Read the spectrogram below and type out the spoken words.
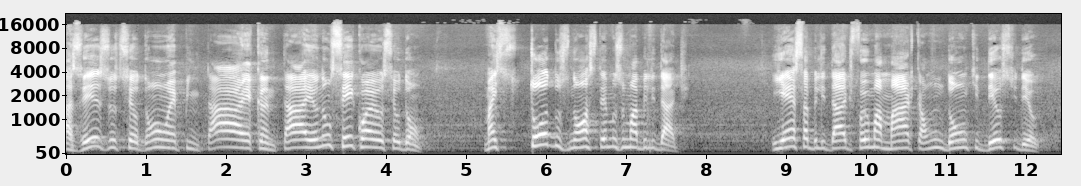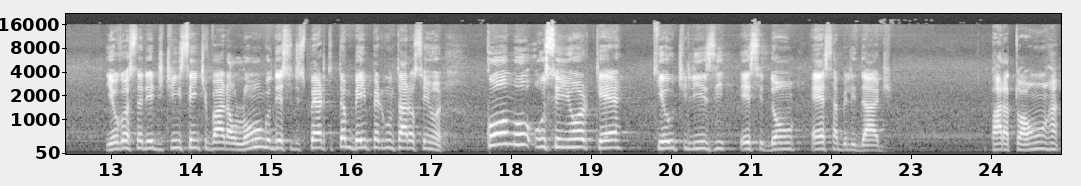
Às vezes o seu dom é pintar, é cantar, eu não sei qual é o seu dom, mas todos nós temos uma habilidade. E essa habilidade foi uma marca, um dom que Deus te deu. E eu gostaria de te incentivar ao longo desse desperto também perguntar ao Senhor: como o Senhor quer que eu utilize esse dom, essa habilidade, para a tua honra,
